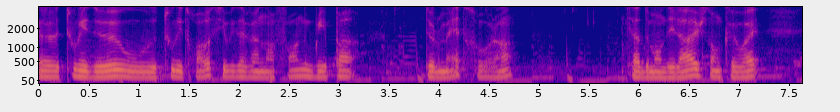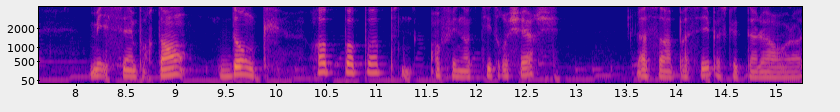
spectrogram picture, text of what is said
euh, tous les deux ou tous les trois, si vous avez un enfant. N'oubliez pas de le mettre, voilà. Ça a demandé l'âge, donc euh, ouais. Mais c'est important. Donc, Hop, hop, hop. On fait notre petite recherche. Là, ça va passer parce que tout à l'heure, voilà,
